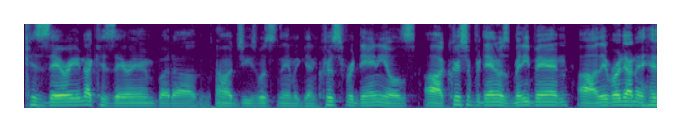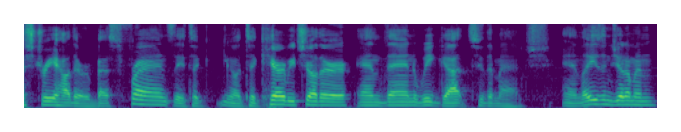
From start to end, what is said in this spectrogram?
Kazarian, not Kazarian, but uh, oh geez, what's his name again? Christopher Daniels. Uh, Christopher Daniels minivan. Uh, they wrote down a history how they were best friends. They took you know took care of each other, and then we got to the match. And ladies and gentlemen,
